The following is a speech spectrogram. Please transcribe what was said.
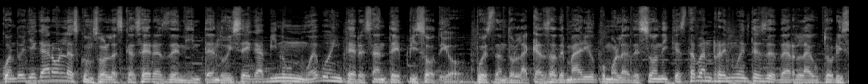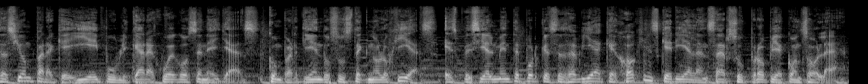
Cuando llegaron las consolas caseras de Nintendo y Sega vino un nuevo e interesante episodio, pues tanto la casa de Mario como la de Sonic estaban renuentes de dar la autorización para que EA publicara juegos en ellas, compartiendo sus tecnologías, especialmente porque se sabía que Hawkins quería lanzar su propia consola.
